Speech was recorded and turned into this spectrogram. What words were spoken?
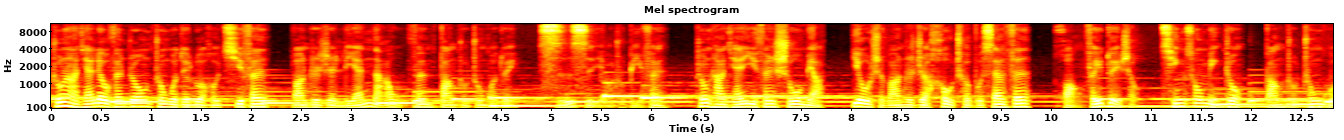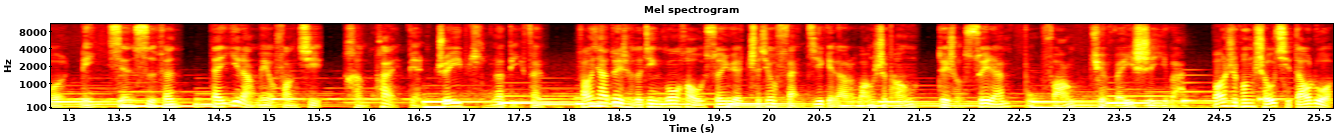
中场前六分钟，中国队落后七分，王治郅连拿五分，帮助中国队死死咬住比分。中场前一分十五秒，又是王治郅后撤步三分，晃飞对手，轻松命中，帮助中国领先四分。但伊朗没有放弃，很快便追平了比分。防下对手的进攻后，孙悦持球反击给到了王仕鹏。对手虽然补防，却为时已晚。王仕鹏手起刀落，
